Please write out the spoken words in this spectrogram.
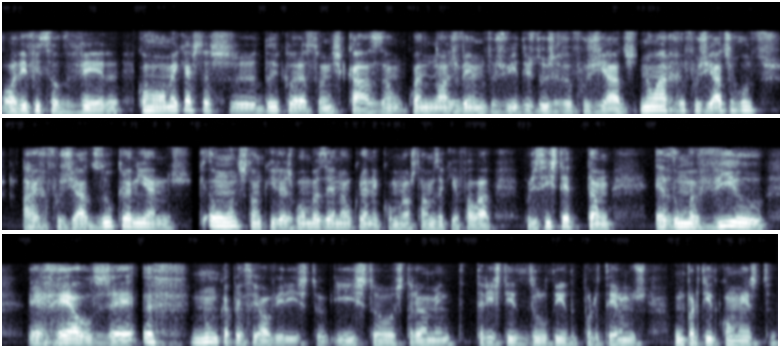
ou é difícil de ver como é que estas eh, declarações casam quando nós vemos os vídeos dos refugiados. Não há refugiados russos há refugiados ucranianos. Onde estão que ir as bombas é na Ucrânia, como nós estamos aqui a falar. Por isso isto é tão é de uma vil é reles, é. Uh, nunca pensei ouvir isto e estou extremamente triste e desiludido por termos um partido como este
